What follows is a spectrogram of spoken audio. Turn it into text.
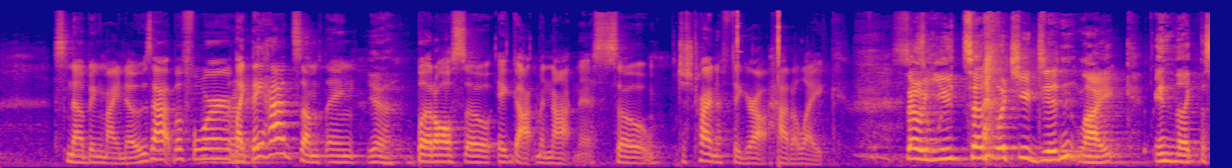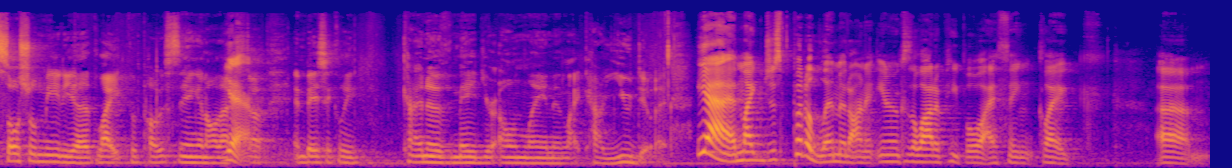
snubbing my nose at before. Right. Like they had something, yeah, but also it got monotonous. So just trying to figure out how to like. So you took what you didn't like in like the social media, like the posting and all that yeah. stuff, and basically kind of made your own lane and like how you do it. Yeah, and like just put a limit on it, you know, because a lot of people I think like. Um,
